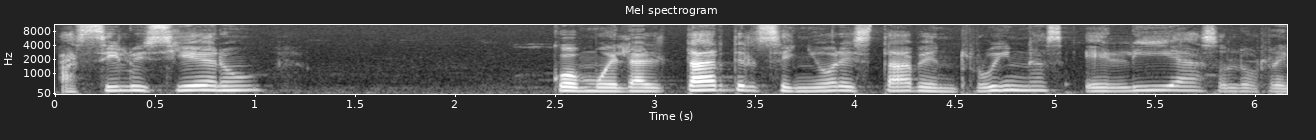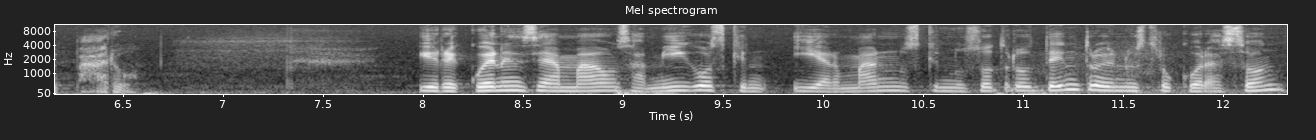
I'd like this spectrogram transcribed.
así lo hicieron. Como el altar del Señor estaba en ruinas, Elías lo reparó. Y recuérdense, amados amigos y hermanos, que nosotros dentro de nuestro corazón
